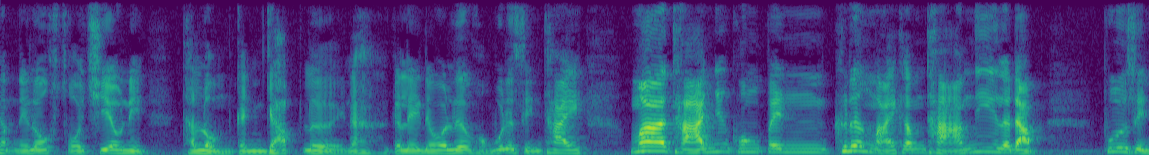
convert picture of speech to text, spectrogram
ครับในโลกโซเชียลนี่ถล่มกันยับเลยนะก็เรียกได้ว่าเรื่องของผู้ตัดสินไทย มาตรฐานยังคงเป็นเครื่องหมายคำถามนี่ระดับ ผู้ตัดสิน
